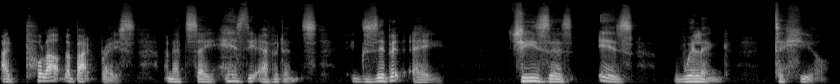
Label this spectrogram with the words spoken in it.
I'd pull out the back brace, and I'd say, Here's the evidence. Exhibit A Jesus is willing to heal.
